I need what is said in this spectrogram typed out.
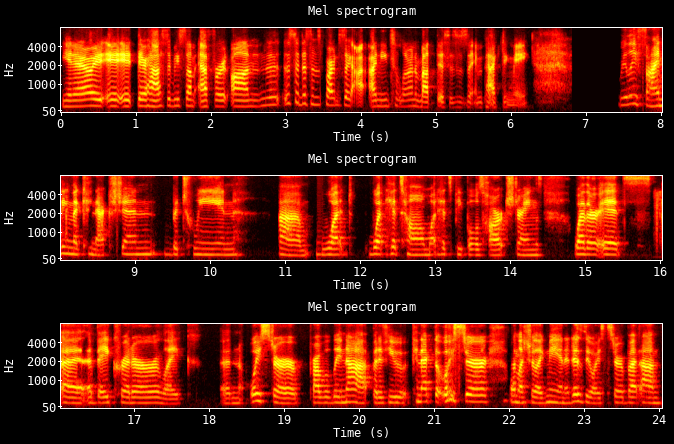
you know? It, it, it there has to be some effort on the, the citizens part to say I, I need to learn about this. This is impacting me. Really finding the connection between um, what what hits home, what hits people's heartstrings, whether it's a, a bay critter like an oyster, probably not. But if you connect the oyster, unless you're like me and it is the oyster, but um,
